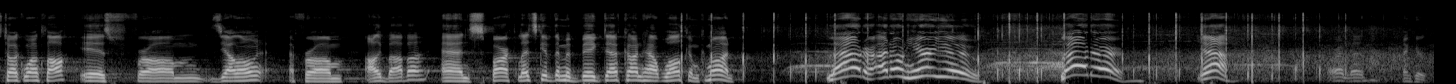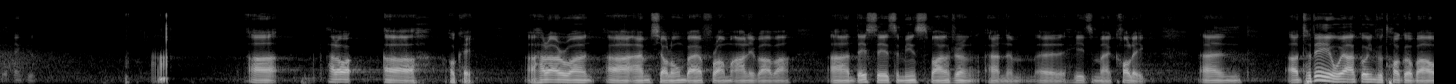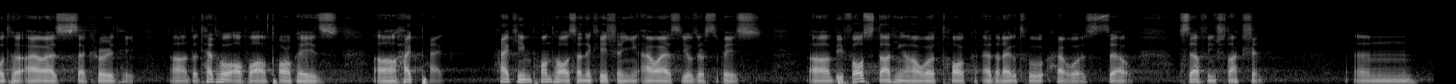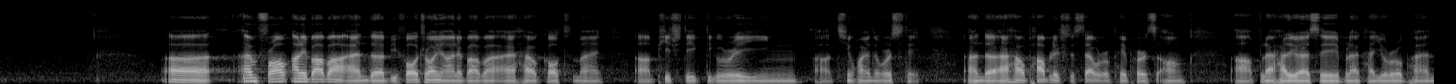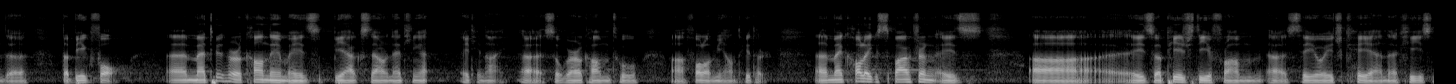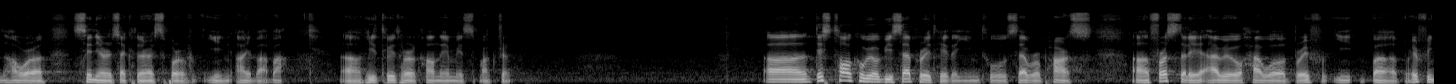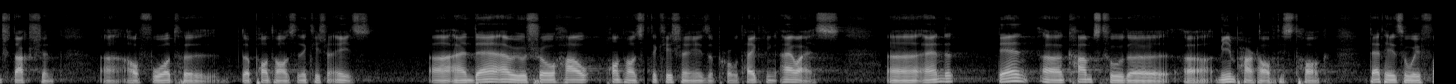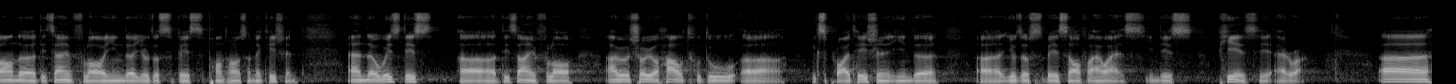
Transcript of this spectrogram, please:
to talk one o'clock is from Xiaolong from Alibaba and Spark. Let's give them a big DEF CON help welcome. Come on. Louder. I don't hear you. Louder. Yeah. All right, man. Thank you. Thank you. Uh, hello. Uh, okay. Uh, hello, everyone. Uh, I'm Xiaolong Bai from Alibaba. Uh, this is Min Spark Zheng, and um, uh, he's my colleague. And uh, today we are going to talk about uh, iOS security. Uh, the title of our talk is uh, HackPack, Hacking Point Authentication in iOS User Space. Uh, before starting our talk, I'd like to have a self, self-introduction. Um, uh, I'm from Alibaba, and before joining Alibaba, I have got my PhD degree in Tsinghua University. And I have published several papers on uh, Black Hat USA, Black Hat Europe, and uh, the Big Four. Uh, my Twitter account name is bxl1989, uh, so welcome to uh, follow me on Twitter. Uh, my colleague Spark Zheng is, is a PhD from CUHK, and he is now a senior security expert in Alibaba. Uh, his Twitter account name is Spark Zheng. Uh, this talk will be separated into several parts. Uh, firstly, I will have a brief, uh, brief introduction uh, of what uh, the pointer authentication is. Uh, and then I will show how pointer authentication is protecting iOS. and then comes to the main part of this talk. That is, we found a design flaw in the user space pointer authentication. And with this design flaw, I will show you how to do exploitation in the uh, user space of iOS in this PSA era. Uh,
